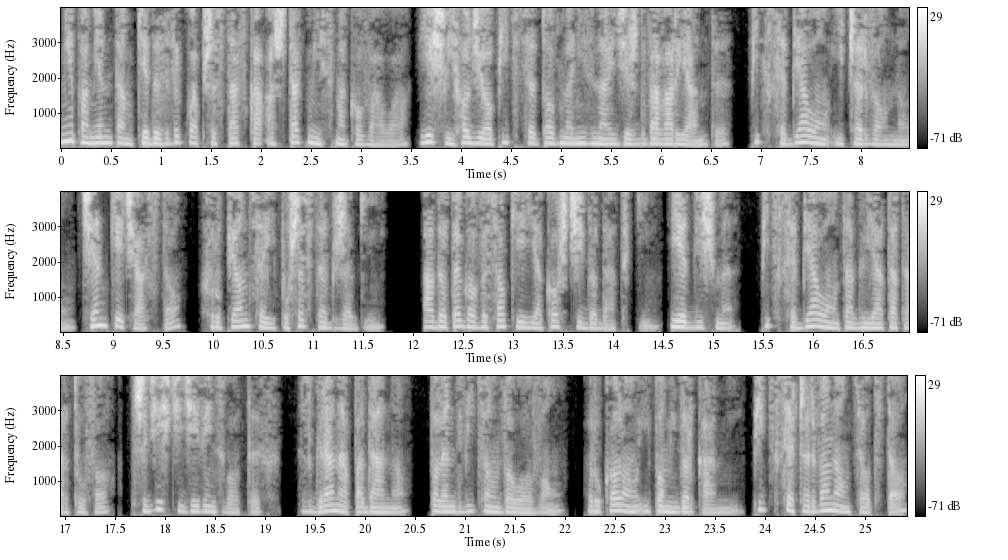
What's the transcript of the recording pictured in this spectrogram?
Nie pamiętam kiedy zwykła przystawka aż tak mi smakowała. Jeśli chodzi o pizzę to w menu znajdziesz dwa warianty, pizzę białą i czerwoną. Cienkie ciasto, chrupiące i puszyste brzegi. A do tego wysokiej jakości dodatki. Jedliśmy, pizzę białą tagliata tartufo, 39 zł, z grana padano, polędwicą wołową, rukolą i pomidorkami. Pizzę czerwoną cotto,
